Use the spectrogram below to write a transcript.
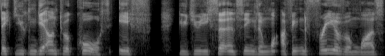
they you can get onto a course if you do these certain things, and what I think the three of them was,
